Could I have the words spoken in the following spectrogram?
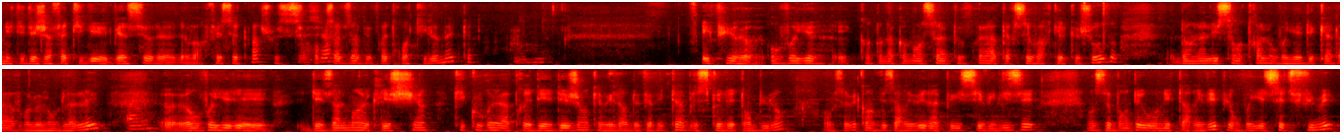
On était déjà fatigués, bien sûr, d'avoir fait cette marche, je crois que ça faisait à peu près 3 kilomètres. Et puis euh, on voyait, et quand on a commencé à peu près à apercevoir quelque chose, dans l'allée centrale on voyait des cadavres le long de l'allée, Ah Euh, on voyait des, des Allemands avec les chiens qui couraient après des, des gens qui avaient l'air de véritables squelettes ambulants. Alors, vous savez, quand vous arrivez d'un pays civilisé, on se demandait où on est arrivé, puis on voyait cette fumée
